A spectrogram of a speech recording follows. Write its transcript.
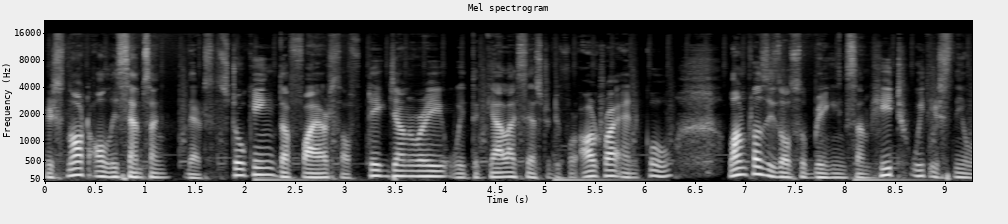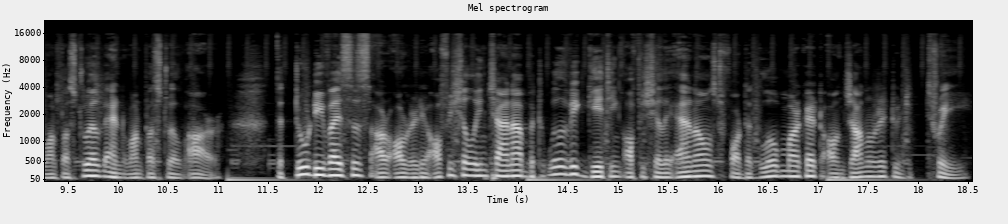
It's not only Samsung that's stoking the fires of Tech January with the Galaxy S24 Ultra and Co. OnePlus is also bringing some heat with its new OnePlus 12 and OnePlus 12R. The two devices are already official in China but will be getting officially announced for the globe market on January 23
